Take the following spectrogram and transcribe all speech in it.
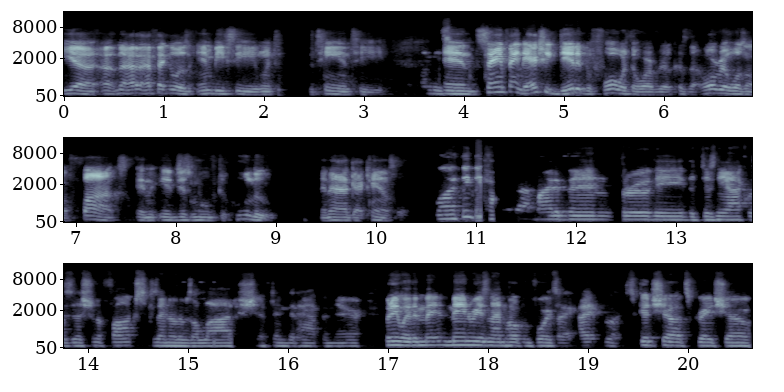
yeah, uh, I, I think it was NBC went to TNT, NBC. and same thing. They actually did it before with the Orville because the Orville was on Fox and it just moved to Hulu, and now it got canceled. Well, I think part of that might have been through the the Disney acquisition of Fox because I know there was a lot of shifting that happened there. But anyway, the ma- main reason I'm hoping for is I, I look, it's a good show, it's a great show.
